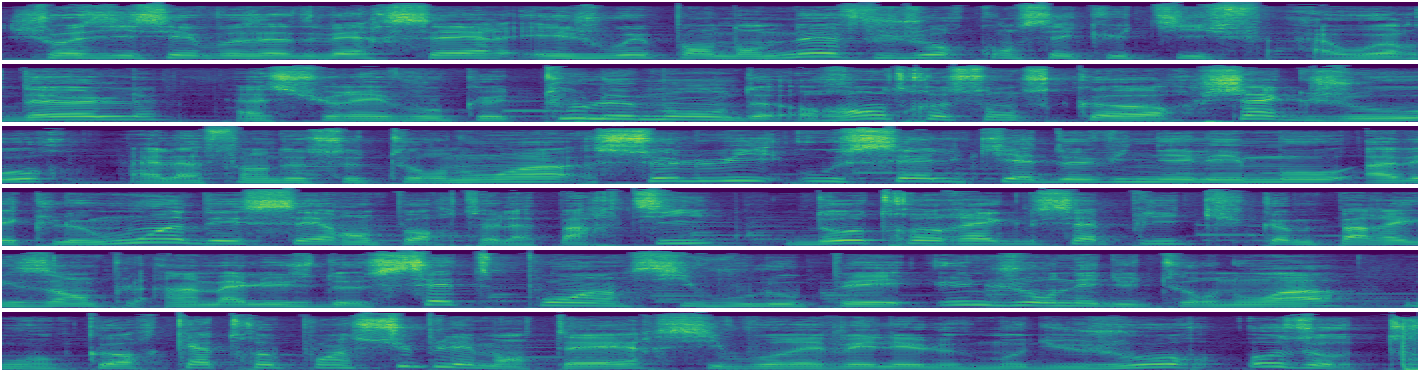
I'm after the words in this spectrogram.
Choisissez vos adversaires et jouez pendant 9 jours consécutifs à Wordle. Assurez-vous que tout le monde rentre son score chaque jour. À la fin de ce tournoi, celui ou celle qui a deviné les mots avec le moins d'essais remporte la partie. D'autres règles s'appliquent comme par exemple un malus de 7 points si vous loupez une journée du tournoi, ou encore 4 points supplémentaires si vous révélez le mot du jour aux autres.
